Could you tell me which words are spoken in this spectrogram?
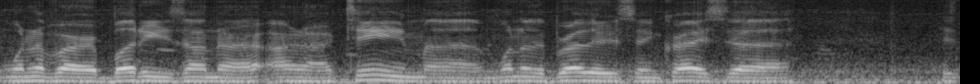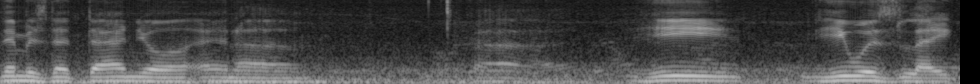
one of our buddies on our on our team, um, one of the brothers in Christ. Uh, his name is Nathaniel, and uh, uh, he he was like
